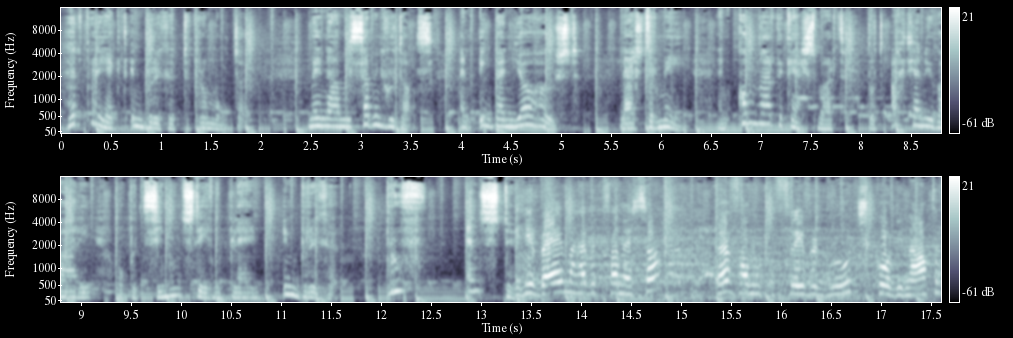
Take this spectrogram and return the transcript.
het project in Brugge te promoten. Mijn naam is Sabine Goethals en ik ben jouw host. Luister mee en kom naar de kerstmarkt tot 8 januari op het Simon Stevenplein in Brugge. Proef Hier bij me heb ik Vanessa van Flavored Brooch, coördinator.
